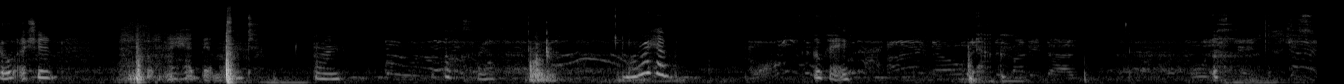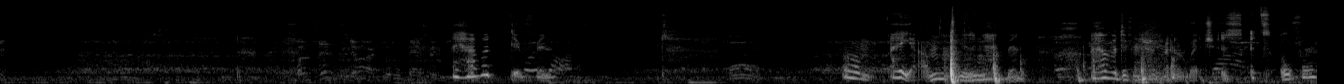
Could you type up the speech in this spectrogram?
Oh, I should put my headband on. Oh crap. What do I have? Okay. Yeah. I have a different. Um, yeah, I'm not using a headband. I have a different headband, which is, it's over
